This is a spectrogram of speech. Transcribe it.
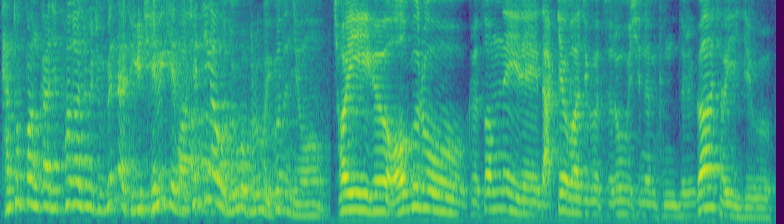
단톡방까지 파가지고 지금 맨날 되게 재밌게 막 채팅하고 놀고 그러고 있거든요. 저희 그 어그로 그 썸네일에 낚여가지고 들어오시는 분들과 저희 이제 그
